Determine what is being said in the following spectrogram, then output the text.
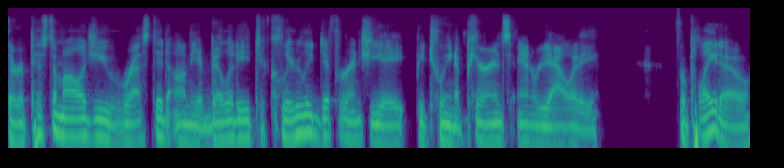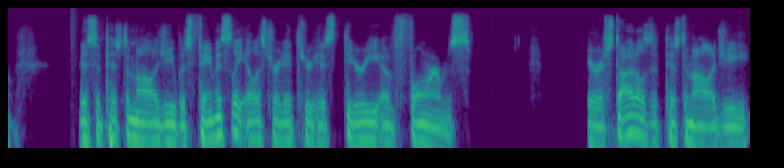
Their epistemology rested on the ability to clearly differentiate between appearance and reality. For Plato, this epistemology was famously illustrated through his theory of forms. Aristotle's epistemology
